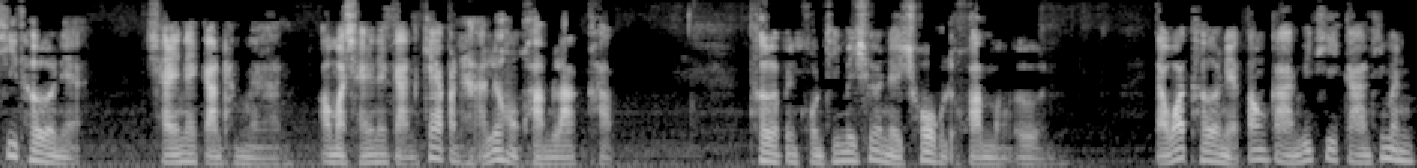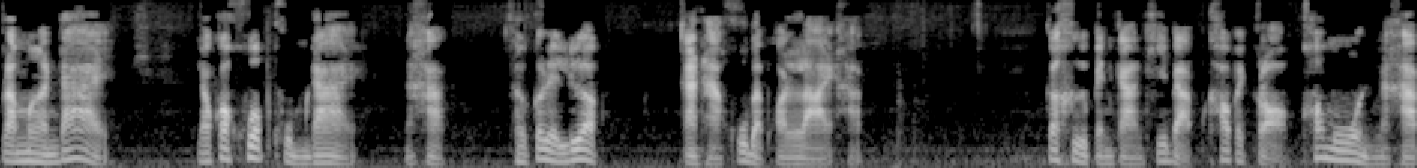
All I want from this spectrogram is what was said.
ที่เธอเนี่ยใช้ในการทำงาน เอามาใช้ในการแก้ปัญหาเรื่องของความรักครับ เธอเป็นคนที่ไม่เชื่อในโชคหรือความบังเอิญ แต่ว่าเธอเนี่ยต้องการวิธีการที่มันประเมินได้ แล้วก็ควบคุมได้นะครับ เธอก็เลยเลือกการหาคู่แบบออนไลน์ครับ ก็คือเป็นการที่แบบเข้าไปกรอกข้อมูลนะครับ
